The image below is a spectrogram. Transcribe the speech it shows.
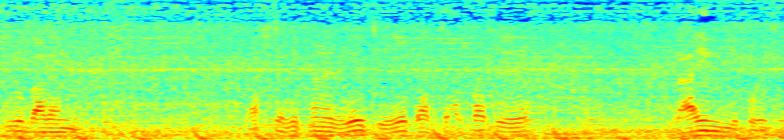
পুরো বাগান। গাছটা যেখানে রয়েছে, তার চারপাশে লাইন দিয়ে পড়েছে।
